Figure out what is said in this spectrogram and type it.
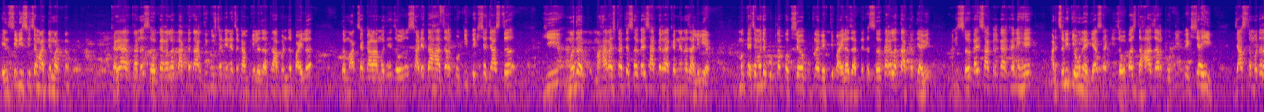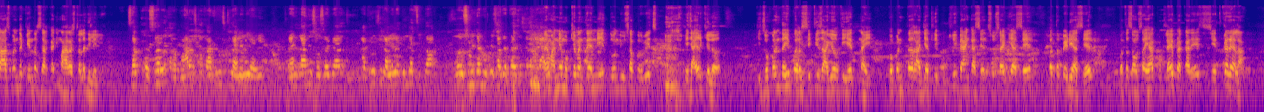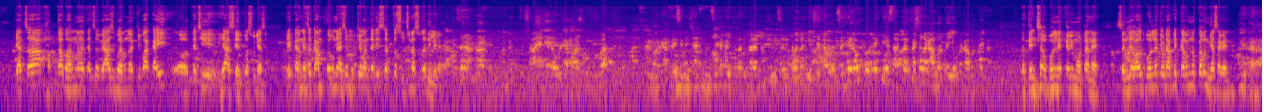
एन सी डी सीच्या माध्यमातून. खऱ्या अर्थानं सहकाराला ताकद आर्थिकदृष्ट्या देण्याचं काम केलं जातं. आपण जर पाहिलं तर मागच्या काळामध्ये जवळजवळ साडे दहा हजार कोटीपेक्षा जास्त ही मदत महाराष्ट्रातल्या सहकारी साखर कारखान्यांना झालेली आहे. मग त्याच्यामध्ये कुठला पक्ष कुठला व्यक्ती पाहिला जात नाही. तर सहकाराला ताकद द्यावी आणि सहकारी साखर कारखाने हे अडचणीत येऊ नयेत. यासाठी जवळपास दहा हजार कोटीपेक्षाही जास्त मदत आजपर्यंत केंद्र सरकारने महाराष्ट्राला दिलेली आहे. सर सर महाराष्ट्रात अतिवृष्टी झालेली आहे. बँका आणि सोसायट्या अतिवृष्टी झालेल्या जिल्ह्यात सुद्धा नोटिसा देत आहेत. मान्य मुख्यमंत्र्यांनी दोन दिवसापूर्वीच हे जाहीर केलं की जोपर्यंत ही परिस्थिती जागेवरती येत नाही तोपर्यंत राज्यातली कुठली बँक असेल सोसायटी असेल पतपेढी असेल पतसंस्था ह्या कुठल्याही प्रकारे शेतकऱ्याला त्याचा हप्ता भरणं त्याचं व्याज भरणं किंवा काही त्याची हे असेल वसुली असेल हे करण्याचं काम करू नये असे मुख्यमंत्र्यांनी सक्त सूचना सुद्धा दिलेल्या आहेत. सर आता अमित शहा यांच्या दौऱ्याच्या पार्श्वभूमीवर अं, ठाकरे सेनेचे आणि मनसेच्या काही पदाधिकाऱ्यांना पोलिसांनी ताब्यात घेतले त्यावर संजय राऊत बोलले की हे सरकार कशाला घाबरतंय एवढं घाबरतंय का? तर त्यांच्यावर बोलण्यात कमी मोठा नाही. संजय राऊत बोललं तेवढे आपली करमणूक करून घ्या सगळ्यांनी.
